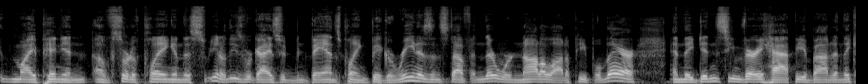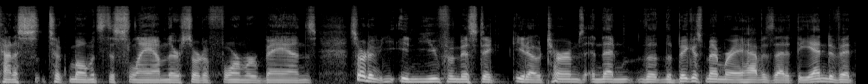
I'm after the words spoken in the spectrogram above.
my opinion, of sort of playing in this. You know, these were guys who'd been bands playing big arenas and stuff, and there were not a lot of people there, and they didn't seem very happy about it. And they kind of s- took moments to slam their sort of former bands, sort of in euphemistic, you know, terms. And then the the biggest memory I have is that at the end of it,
